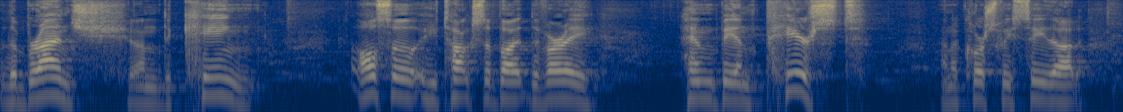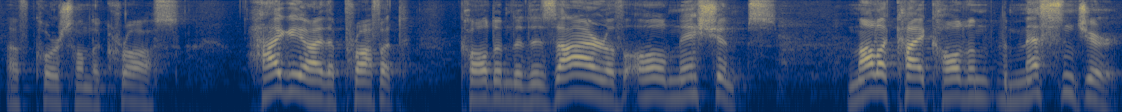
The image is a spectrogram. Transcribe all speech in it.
the branch and the king. Also, he talks about the very him being pierced. And of course, we see that, of course, on the cross. Haggai the prophet called him the desire of all nations. Malachi called him the messenger.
